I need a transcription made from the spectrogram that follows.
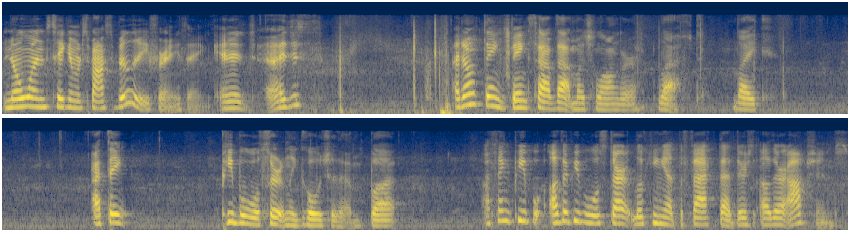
no one's taking responsibility for anything. And it I just I don't think banks have that much longer left. Like, I think people will certainly go to them, but I think people, other people will start looking at the fact that there's other options.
